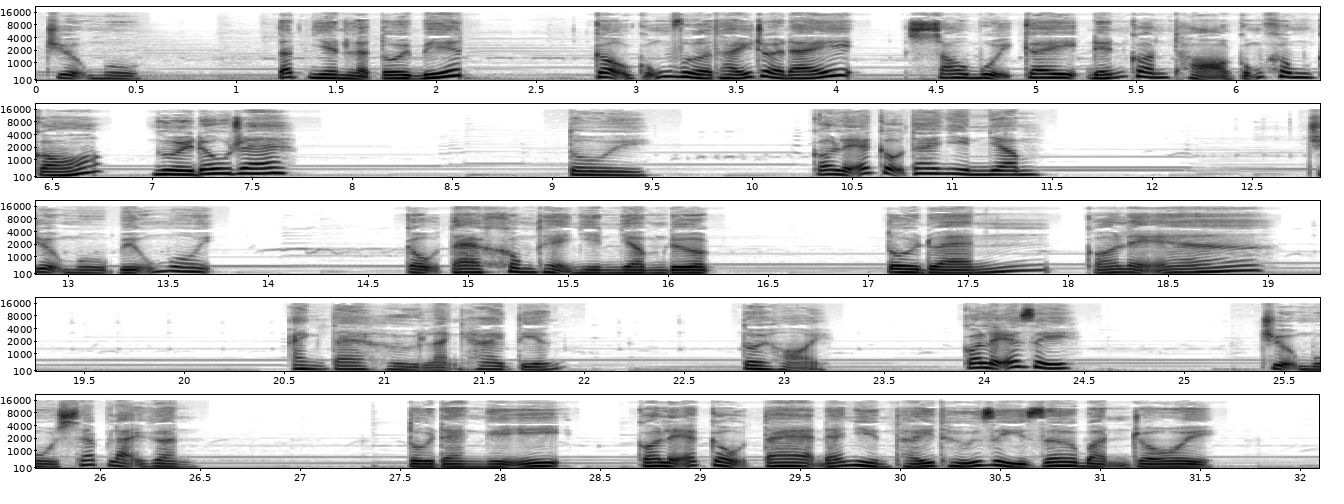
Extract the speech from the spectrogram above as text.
Triệu mù. Tất nhiên là tôi biết. Cậu cũng vừa thấy rồi đấy. Sau bụi cây đến con thỏ cũng không có. Người đâu ra? Tôi... Có lẽ cậu ta nhìn nhầm. Triệu mù biểu môi. Cậu ta không thể nhìn nhầm được. Tôi đoán có lẽ... Anh ta hừ lạnh hai tiếng. Tôi hỏi, có lẽ gì? Triệu mù xếp lại gần. Tôi đang nghĩ, có lẽ cậu ta đã nhìn thấy thứ gì dơ bẩn rồi.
